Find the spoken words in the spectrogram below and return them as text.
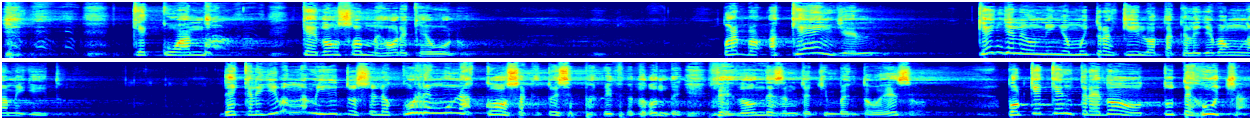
que cuando, que dos son mejores que uno. Por ejemplo, a Kengel, Kengel es un niño muy tranquilo hasta que le llevan un amiguito. De que le llevan un amiguito se le ocurren unas cosas que tú dices, pero ¿y de dónde? ¿De dónde ese muchacho inventó eso? Porque es que entre dos tú te escuchas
